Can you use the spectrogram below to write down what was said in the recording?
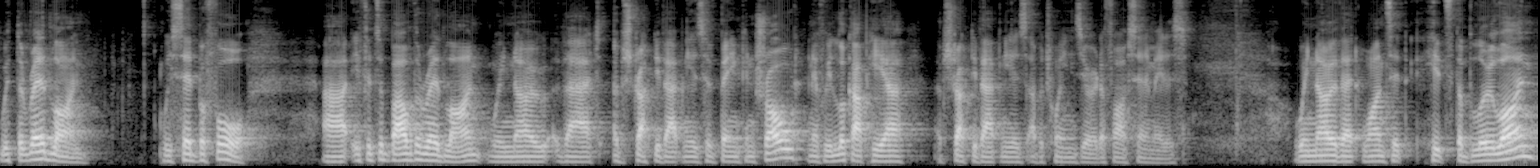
with the red line, we said before, uh, if it's above the red line, we know that obstructive apneas have been controlled. And if we look up here, obstructive apneas are between zero to five centimeters. We know that once it hits the blue line,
